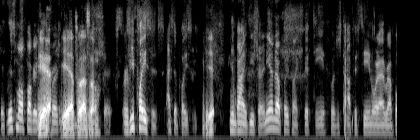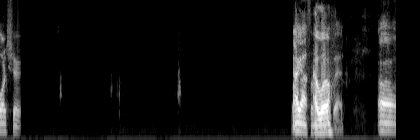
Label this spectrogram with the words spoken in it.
If this motherfucker Yeah, gets first, yeah, that's what I I'm buying a saw. T-shirt. Or if he places, I said places. Yeah. he can buy a t-shirt, and he ended up placing like 15th, which is top 15 or whatever. I bought a shirt. I got from Hello? Bad. Uh,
